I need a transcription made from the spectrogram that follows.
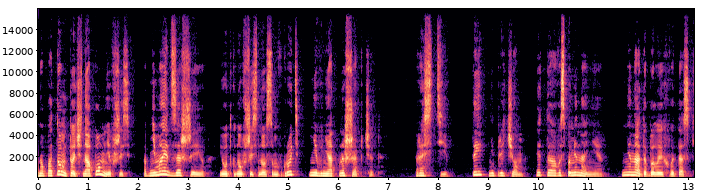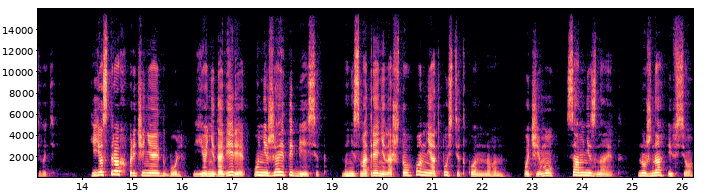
но потом, точно опомнившись, обнимает за шею и, уткнувшись носом в грудь, невнятно шепчет. «Прости, ты ни при чем. Это воспоминания. Не надо было их вытаскивать». Ее страх причиняет боль, ее недоверие унижает и бесит. Но, несмотря ни на что, он не отпустит Коннован. Почему? Сам не знает. Нужна и все.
